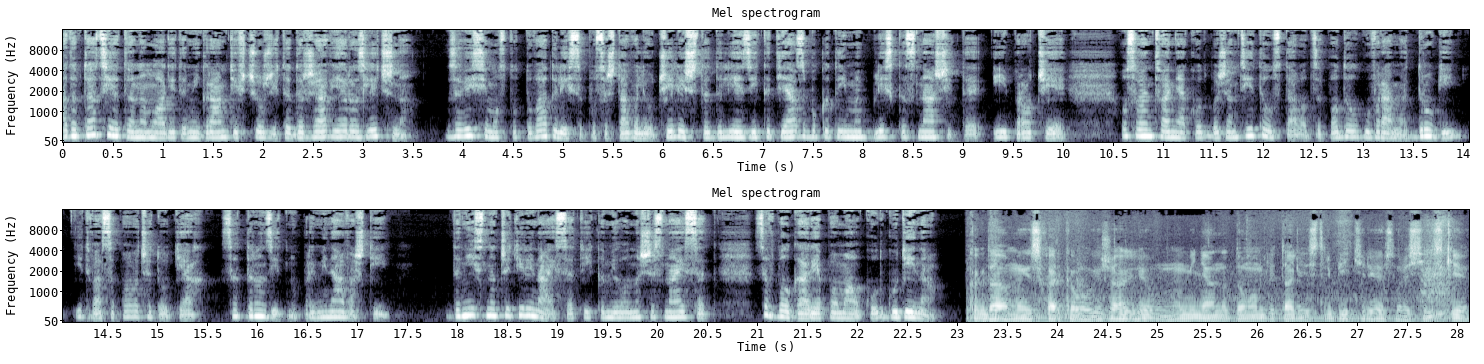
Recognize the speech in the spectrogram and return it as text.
Адаптацията на младите мигранти в чуждите държави е различна. В зависимост от това дали са посещавали училище, дали езикът и азбуката им е близка с нашите и прочие. Освен това, някои от бъжанците остават за по-дълго време, други, и това са повечето от тях, са транзитно преминаващи. Денис на 14 и Камила на 16 са в България по-малко от година. Когда мы из Харькова уезжали, у меня над домом летали истребители российские,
